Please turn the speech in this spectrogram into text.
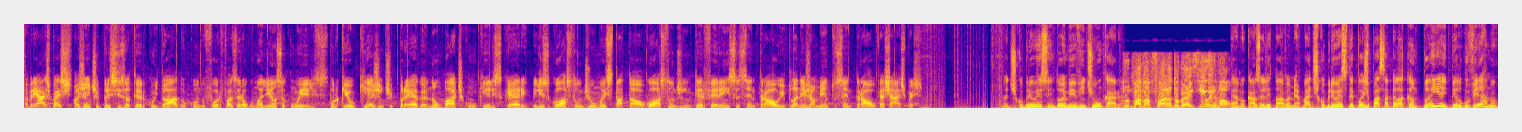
Abre aspas, a gente precisa ter cuidado quando for fazer alguma aliança com eles, porque o que a gente prega não bate com o que eles querem. Eles gostam de uma estatal, gostam de interferência central e planejamento central. Fecha aspas. Descobriu isso em 2021, cara? Tu tava fora do Brasil, irmão? É, no caso ele tava mesmo. Mas descobriu isso depois de passar pela campanha e pelo governo?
